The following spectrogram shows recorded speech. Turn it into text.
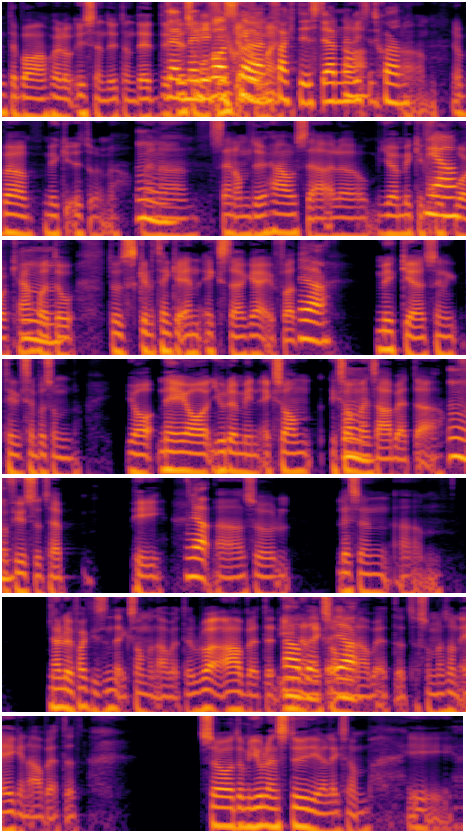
Inte bara själva yssen utan det, det, Den det som är funkat för mig. faktiskt. Ja, den är Ja. riktigt skön. Um, jag behöver mycket utrymme. Mm. Men uh, sen om du housear eller gör mycket Ja. footwork kanske Mm. då, då ska du tänka en extra grej. För att Ja, mycket, till exempel som jag, när jag gjorde min exam, examensarbete Mm. för fysioterapi ja, uh, så ledsen, um, nej det var faktiskt inte examenarbetet, det var arbetet innan Arbete, ja. examenarbetet, som en sån egen arbetet. Så de gjorde en studie liksom i,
